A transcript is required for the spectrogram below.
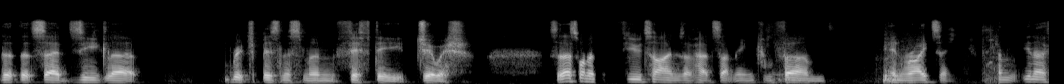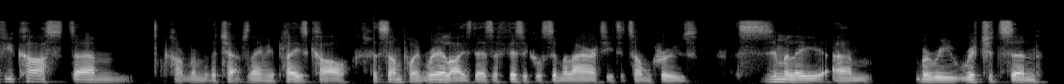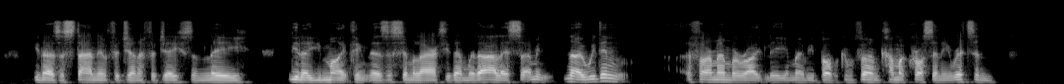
that, that said Ziegler, rich businessman, 50, Jewish. So that's one of the few times I've had something confirmed in writing. Um, you know, if you cast, um, I can't remember the chap's name who plays Carl, at some point realize there's a physical similarity to Tom Cruise. Similarly, um, Marie Richardson, you know, as a stand-in for Jennifer Jason Leigh, you know, you might think there's a similarity then with Alice. I mean, no, we didn't, if I remember rightly, maybe Bob confirm, come across any written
